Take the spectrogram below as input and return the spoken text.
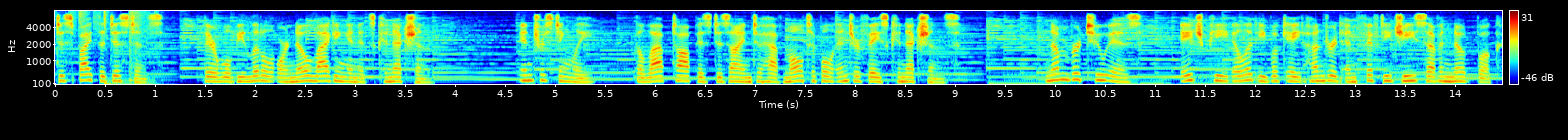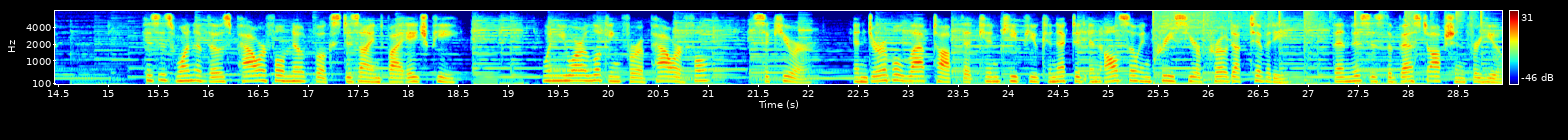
Despite the distance, there will be little or no lagging in its connection. Interestingly, the laptop is designed to have multiple interface connections. Number 2 is, HP EliteBook 850 G7 Notebook. His is one of those powerful notebooks designed by HP. When you are looking for a powerful, secure, and durable laptop that can keep you connected and also increase your productivity, then this is the best option for you.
